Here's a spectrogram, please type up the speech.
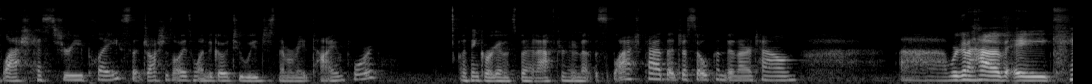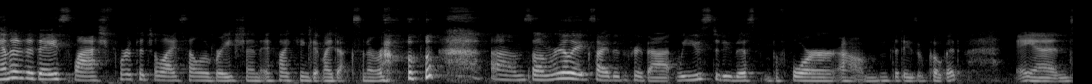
slash history place that Josh has always wanted to go to. We just never made time for it. I think we're gonna spend an afternoon at the splash pad that just opened in our town. Uh, we're gonna have a Canada Day slash 4th of July celebration if I can get my ducks in a row. um, so I'm really excited for that. We used to do this before um, the days of COVID and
